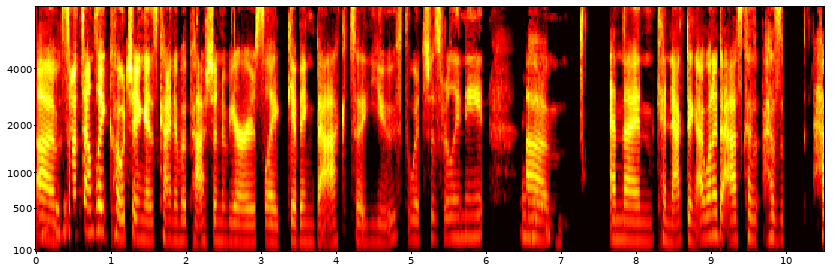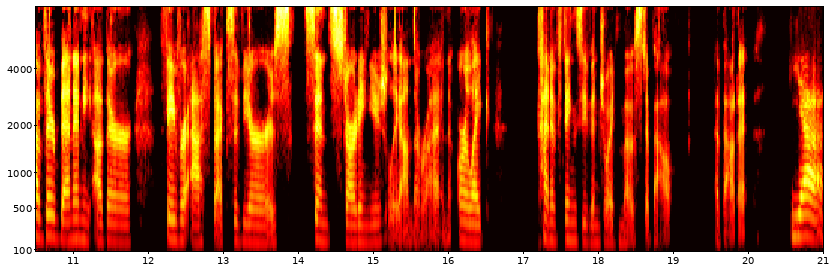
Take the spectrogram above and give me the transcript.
um, so it sounds like coaching is kind of a passion of yours like giving back to youth which is really neat mm-hmm. um, and then connecting i wanted to ask has, has have there been any other favorite aspects of yours since starting usually on the run or like kind of things you've enjoyed most about about it? Yeah.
